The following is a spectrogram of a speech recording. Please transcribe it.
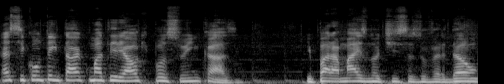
é se contentar com o material que possui em casa. E para mais notícias do Verdão,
